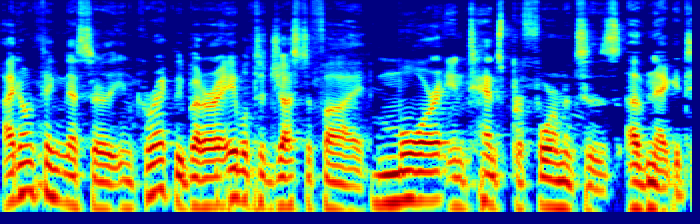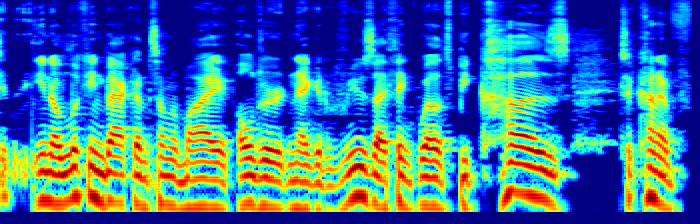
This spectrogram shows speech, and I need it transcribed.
I don't think necessarily incorrectly, but are able to justify more intense performances of negativity. You know, looking back on some of my older negative reviews, I think, well, it's because to kind of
